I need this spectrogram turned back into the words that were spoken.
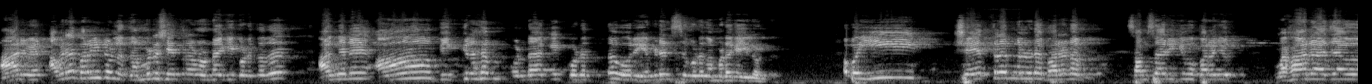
ആര് അവരെ പറഞ്ഞിട്ടുള്ളത്. നമ്മുടെ ക്ഷേത്രമാണ് ഉണ്ടാക്കി കൊടുത്തത്. അങ്ങനെ ആ വിഗ്രഹം ഉണ്ടാക്കി കൊടുത്ത ഒരു എവിഡൻസ് കൂടെ നമ്മുടെ കയ്യിലുണ്ട്. അപ്പൊ ഈ ക്ഷേത്രങ്ങളുടെ ഭരണം സംസാരിക്കുമ്പോൾ പറഞ്ഞു മഹാരാജാവ്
